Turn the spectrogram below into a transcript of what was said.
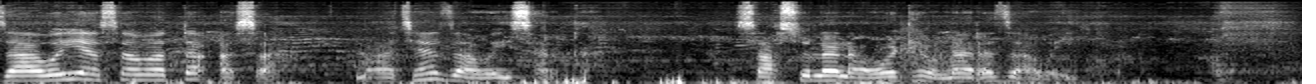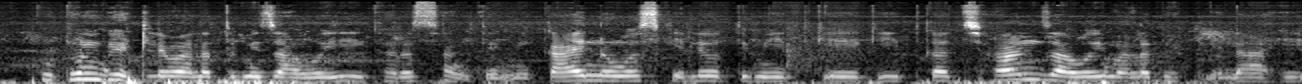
जावई असावा तर असा माझ्या जावईसारखा. सासूला नावं ठेवणारा जावई. कुठून भेटले मला तुम्ही जावई? खरंच सांगते मी. काय नवस केले होते मी इतके की इतका छान जावई मला भेटलेला आहे.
